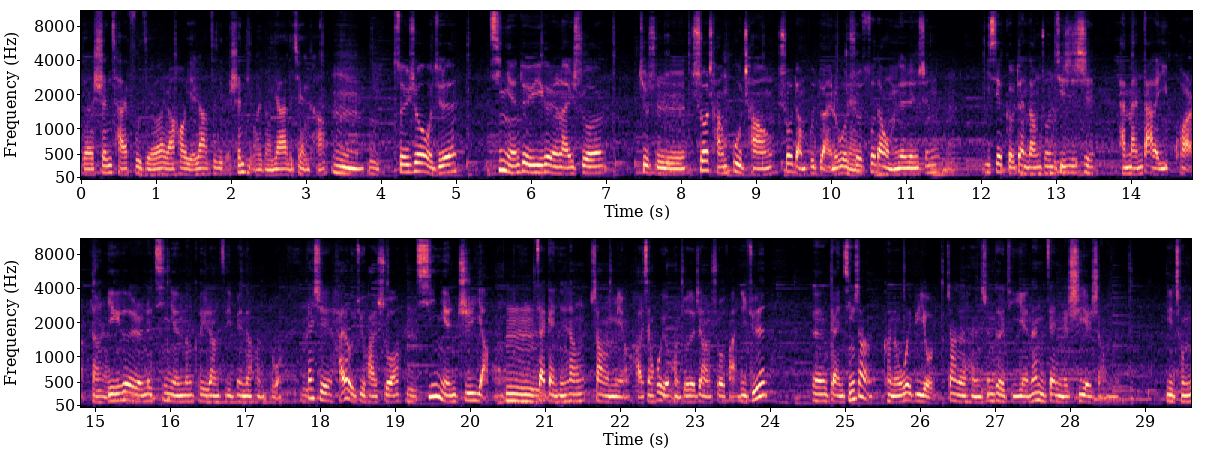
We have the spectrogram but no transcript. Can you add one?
的身材负责，然后也让自己的身体会更加的健康。嗯嗯，所以说我觉得七年对于一个人来说，就是说长不长，说短不短。如果说缩到我们的人生一些隔断当中，其实是还蛮大的一块儿。当然一个人的七年呢，可以让自己变得很多。但是还有一句话说，七年之痒，嗯在感情上上面好像会有很多的这样的说法。你觉得，呃，感情上可能未必有这样的很深刻的体验，那你在你的事业上呢？你从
